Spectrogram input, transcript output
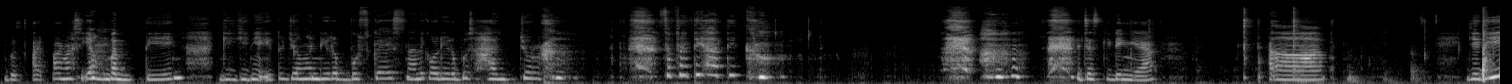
buat air panas yang penting giginya itu jangan direbus, guys. Nanti kalau direbus hancur. Seperti hatiku. Just kidding ya. Uh, jadi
